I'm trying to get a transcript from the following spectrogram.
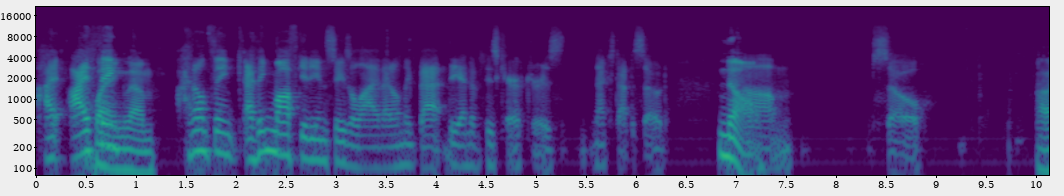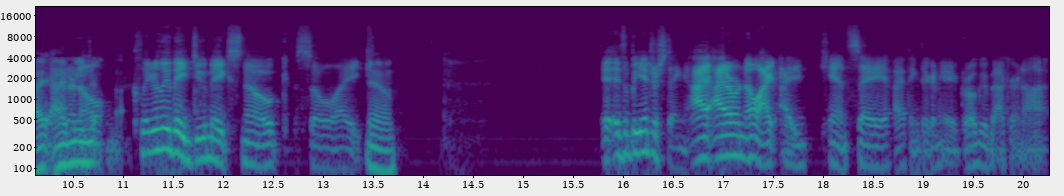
I I playing think them. I don't think I think Moff Gideon stays alive. I don't think that the end of his character is next episode. No. Um, so I yeah, I, I, don't mean know. Clearly, they do make Snoke, so like yeah. it, it'll be interesting. I I don't know. I I can't say if I think they're gonna get Grogu back or not.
